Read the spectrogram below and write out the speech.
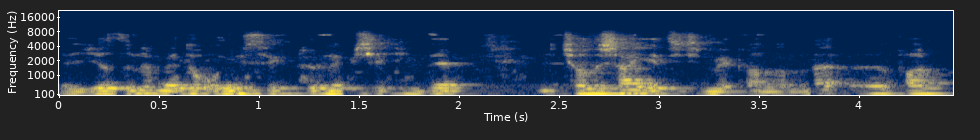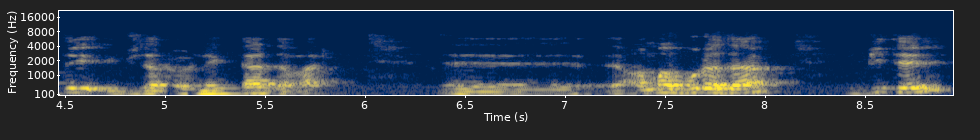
yazılım ve de oyun sektörüne bir şekilde çalışan yetiştirmek anlamında farklı güzel örnekler de var. Ama burada bir de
